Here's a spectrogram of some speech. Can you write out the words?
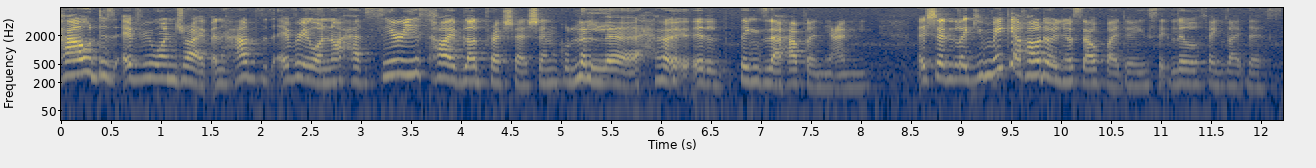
how does everyone drive and how does everyone not have serious high blood pressure عشان كل ال ال things that happen يعني عشان like you make it harder on yourself by doing si- little things like this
